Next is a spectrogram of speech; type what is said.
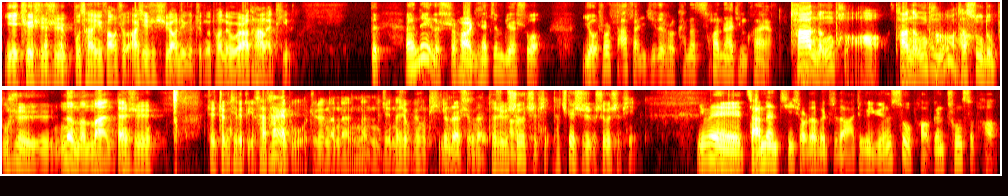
也确实是不参与防守，而且是需要这个整个团队围绕他来踢的。对哎，那个时候你还真别说，有时候打反击的时候看他窜的还挺快啊。他能跑，他能他跑，他速度不是那么慢，但是这整体的比赛态度，我觉得那那那那就那就不用提了，是的是的？它是个嗯奢侈品，它确实是个奢侈品，因为咱们踢球的会知道啊，这个匀速跑跟冲刺跑，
